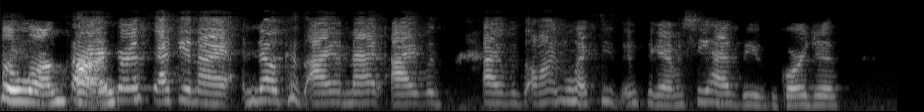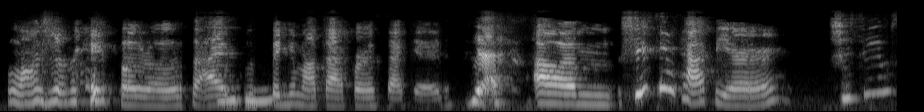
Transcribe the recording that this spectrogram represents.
long time. for a second, I no, because I am at, I was I was on Lexi's Instagram. She has these gorgeous lingerie photos. So I mm-hmm. was thinking about that for a second. Yes. Um, she seems happier. She seems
